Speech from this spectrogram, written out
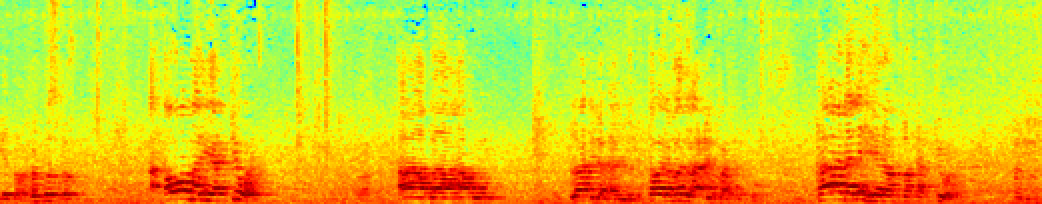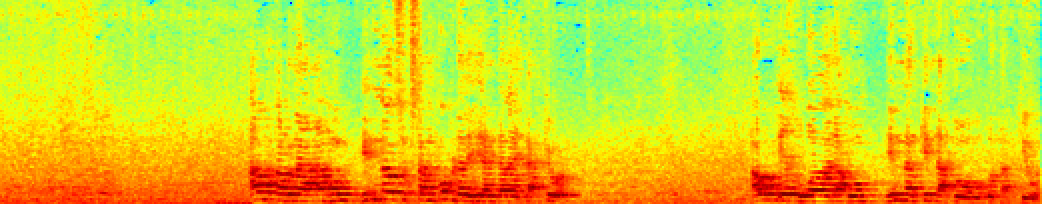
يتوى بس بس. أوامر يكوى آباءهم. لا إله إلا الله. طبعا ما درع يفرحكم كان له ربك كوى أو أبناءهم إن سكسم كفر له أن لا يتكوا أو إخوانهم إن كنا توبك تكوا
